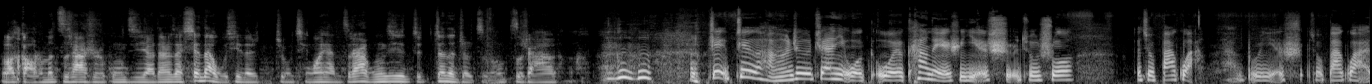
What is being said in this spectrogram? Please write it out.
老搞什么自杀式攻击啊，但是在现代武器的这种情况下，自杀式攻击这真的就只能自杀了。这这个好像这个战役我我看的也是野史，就是说就八卦，啊，不是也是，就八卦。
